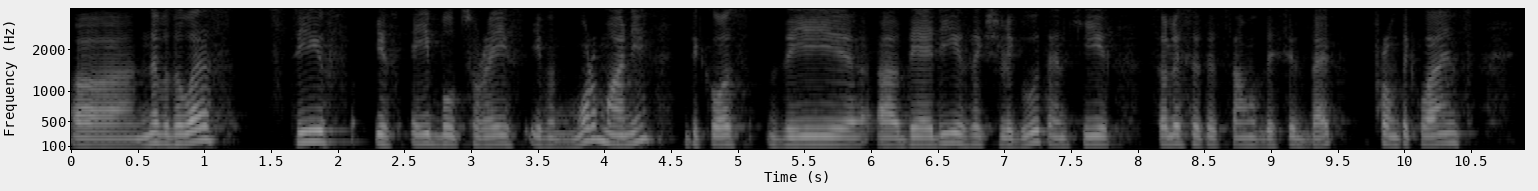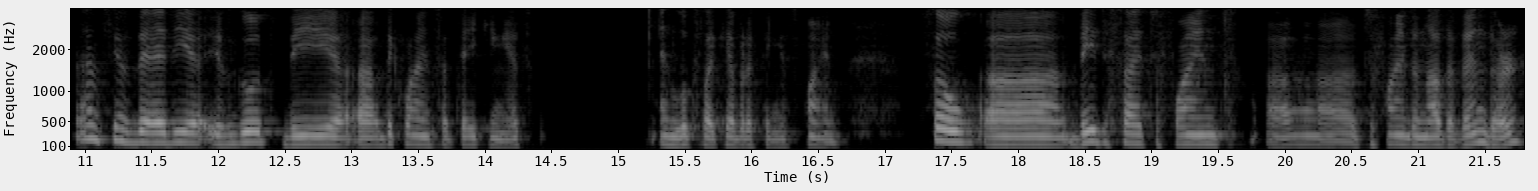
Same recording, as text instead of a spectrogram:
uh, nevertheless, Steve is able to raise even more money because the, uh, the idea is actually good and he solicited some of the feedback from the clients. And since the idea is good, the, uh, the clients are taking it and looks like everything is fine. So uh, they decide to find uh, to find another vendor.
